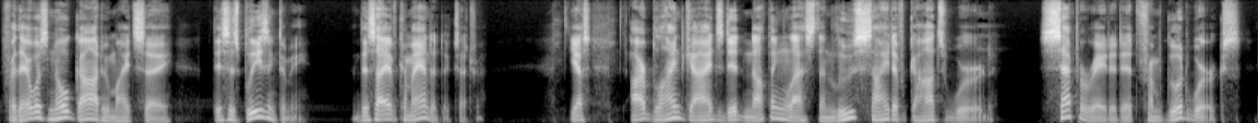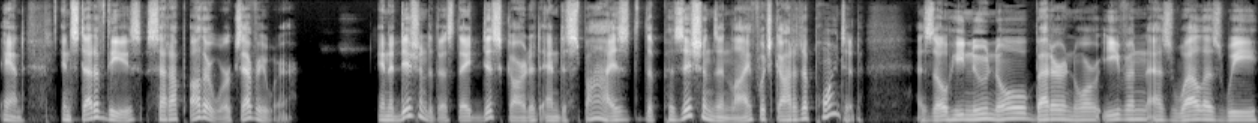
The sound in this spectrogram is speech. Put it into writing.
For there was no God who might say, This is pleasing to me, this I have commanded, etc. Yes, our blind guides did nothing less than lose sight of God's word, separated it from good works, and, instead of these, set up other works everywhere. In addition to this, they discarded and despised the positions in life which God had appointed, as though He knew no better nor even as well as we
